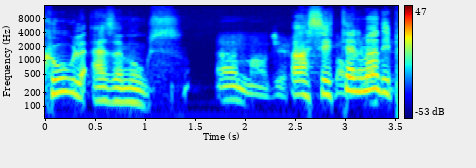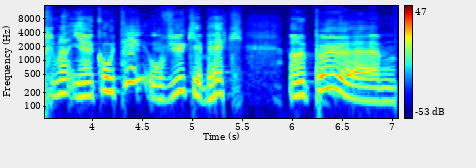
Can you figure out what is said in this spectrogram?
Cool as a Moose. Oh mon Dieu. Ah, c'est ben tellement déprimant. Il y a un côté au Vieux-Québec un peu. Euh,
